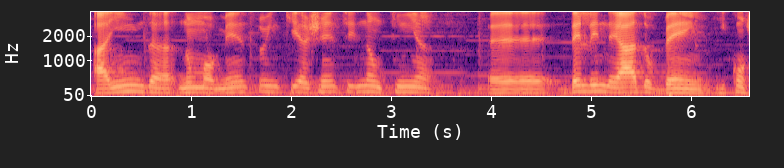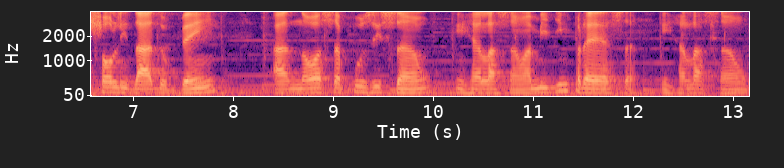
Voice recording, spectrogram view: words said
ainda num momento em que a gente não tinha é, delineado bem e consolidado bem a nossa posição em relação à mídia impressa, em relação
